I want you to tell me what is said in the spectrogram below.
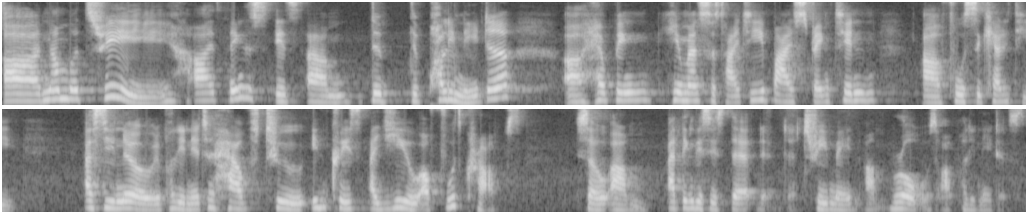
Uh, number three, I think it's um, the, the pollinator uh, helping human society by strengthening uh, food security. As you know, the pollinator helps to increase a yield of food crops. So um, I think this is the, the, the three main um, roles of pollinators.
